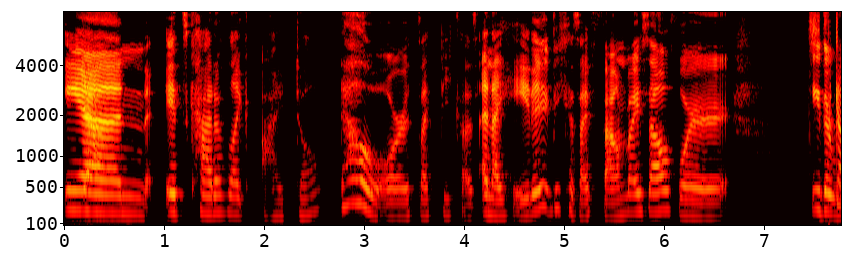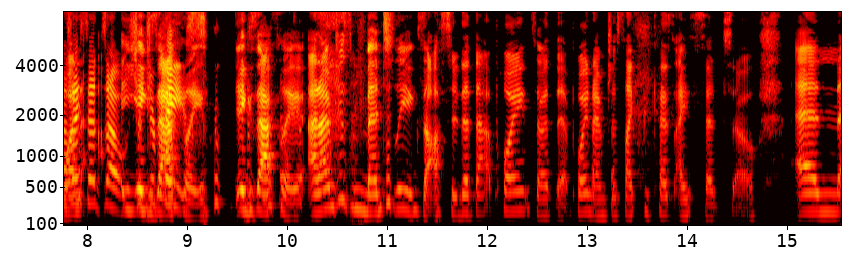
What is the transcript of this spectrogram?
Yeah. And it's kind of like, I don't know. Or it's like, because, and I hate it because I found myself where either Because one I said so. Exactly. exactly. And i'm just mentally exhausted at that point. So at that point i'm just like because i said so. And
